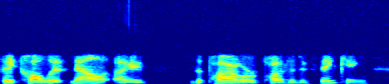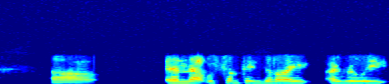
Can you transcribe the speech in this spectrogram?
They call it now. I the power of positive thinking, uh, and that was something that I I really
